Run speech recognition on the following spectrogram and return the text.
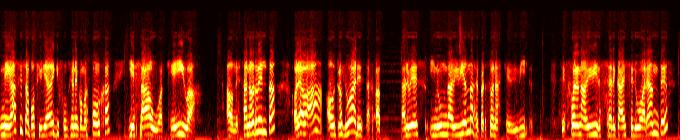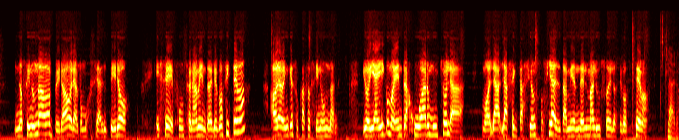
negás esa posibilidad de que funcione como esponja y esa agua que iba a donde está Nordelta, ahora va a otros lugares, tal vez inunda viviendas de personas que se fueron a vivir cerca de ese lugar antes no se inundaba, pero ahora como se alteró ese funcionamiento del ecosistema, ahora ven que sus casas se inundan. Digo, y ahí como entra a jugar mucho la, la afectación social también del mal uso de los ecosistemas. Claro.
